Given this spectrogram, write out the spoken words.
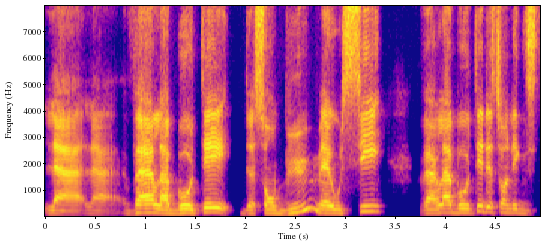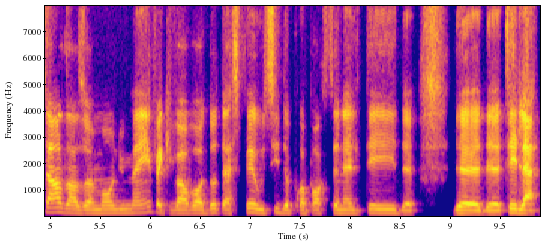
la, vers la beauté de son but, mais aussi vers la beauté de son existence dans un monde humain. Fait qu'il va avoir d'autres aspects aussi de proportionnalité, de, la,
